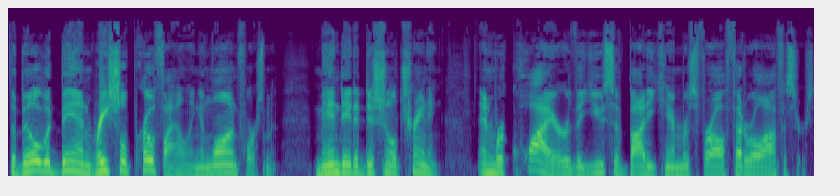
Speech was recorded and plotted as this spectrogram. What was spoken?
The bill would ban racial profiling in law enforcement, mandate additional training, and require the use of body cameras for all federal officers.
